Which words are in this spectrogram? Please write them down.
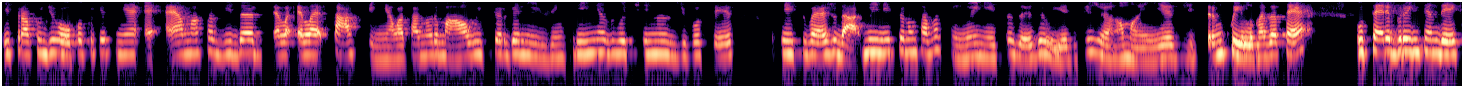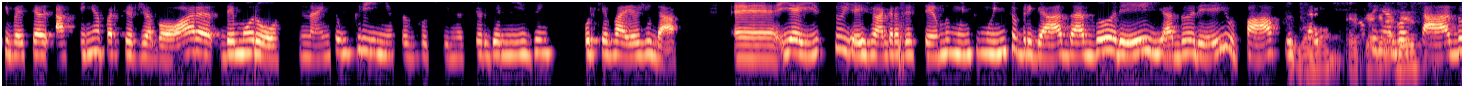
e trocam de roupa, porque assim, é, é, é a nossa vida, ela, ela tá assim, ela tá normal e se organizem, criem as rotinas de vocês, porque isso vai ajudar. No início eu não tava assim, no início às vezes eu ia de pijama, ia de tranquilo, mas até o cérebro entender que vai ser assim a partir de agora, demorou, né? Então criem essas rotinas, se organizem, porque vai ajudar. É, e é isso, e aí já agradecendo muito, muito obrigada. Adorei, adorei o papo. Bom, Espero que, que tenha gostado.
